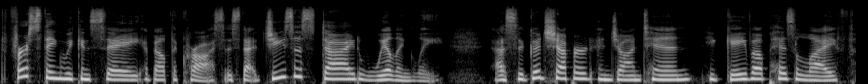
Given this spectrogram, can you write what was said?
The first thing we can say about the cross is that Jesus died willingly. As the Good Shepherd in John 10, he gave up his life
